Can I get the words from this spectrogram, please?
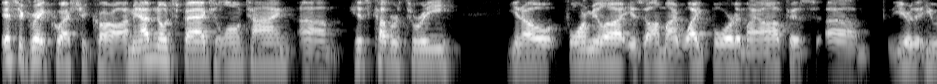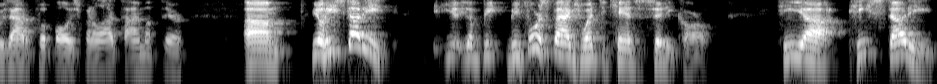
It's a great question, Carl. I mean, I've known Spags a long time. Um, his cover three you know, formula is on my whiteboard in my office. Um, the year that he was out of football, he spent a lot of time up there. Um, you know, he studied you know, be, before Spags went to Kansas City, Carl. He uh, he studied.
